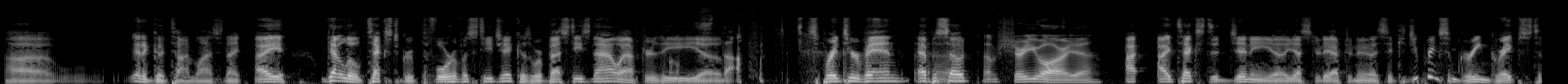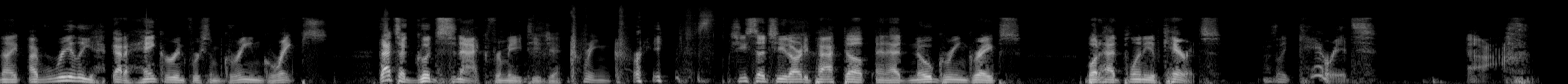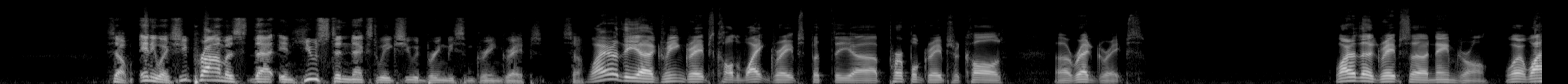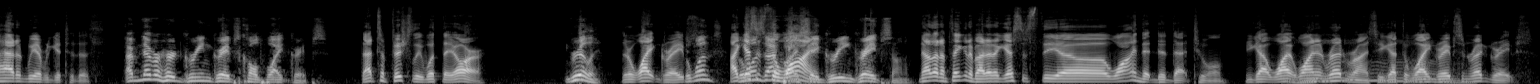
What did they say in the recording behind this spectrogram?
Uh, we had a good time last night. I we got a little text group, the four of us, TJ, because we're besties now after the uh, Stop. Sprinter van episode. I'm sure you are. Yeah. I, I texted Jenny uh, yesterday afternoon. I said, "Could you bring some green grapes tonight? I've really got a hankering for some green grapes. That's a good snack for me, TJ." Green grapes. She said she had already packed up and had no green grapes, but had plenty of carrots. I was like, "Carrots." Ah. So anyway, she promised that in Houston next week she would bring me some green grapes. So Why are the uh, green grapes called white grapes, but the uh, purple grapes are called uh, red grapes? Why are the grapes uh, named wrong? Why, why? How did we ever get to this? I've never heard green grapes called white grapes. That's officially what they are. Really? They're white grapes. The ones I the guess ones it's I the wine. say green grapes on them. Now that I'm thinking about it, I guess it's the uh, wine that did that to them. You got white wine and red wine, so you got the white grapes and red grapes.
